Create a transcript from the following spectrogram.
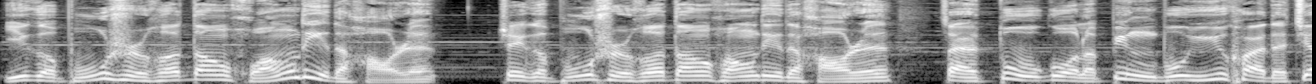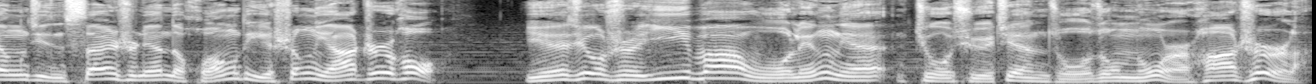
一个不适合当皇帝的好人。这个不适合当皇帝的好人，在度过了并不愉快的将近三十年的皇帝生涯之后，也就是一八五零年，就去见祖宗努尔哈赤了。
